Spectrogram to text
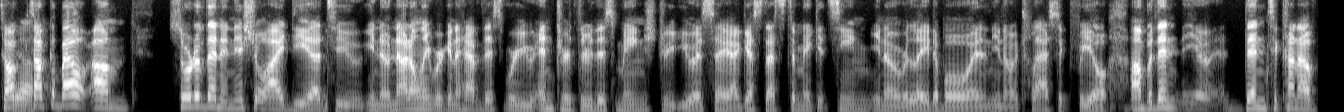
Talk, yeah. talk about, um, sort of that initial idea to you know not only we're going to have this where you enter through this main street usa i guess that's to make it seem you know relatable and you know a classic feel. Um but then you know, then to kind of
